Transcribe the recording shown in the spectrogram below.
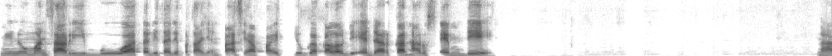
minuman sari buah. Tadi tadi pertanyaan Pak siapa itu juga kalau diedarkan harus MD. Nah,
